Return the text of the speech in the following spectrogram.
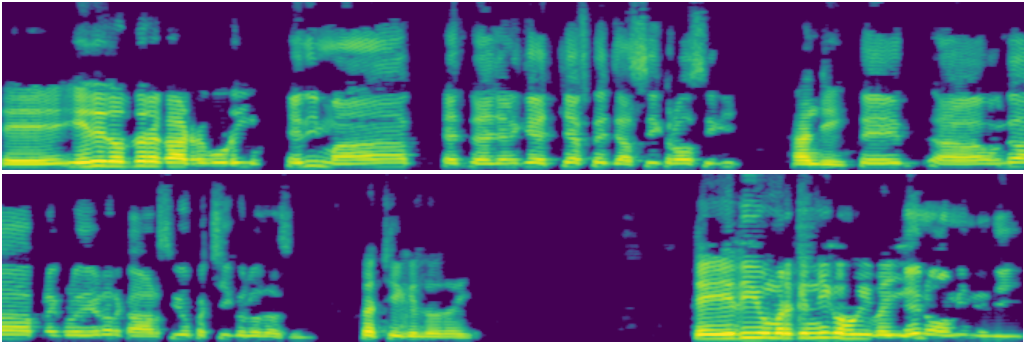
ਤੇ ਇਹਦੇ ਦੁੱਧ ਰਿਕਾਰਡ ਰਿਕੂਡ ਜੀ? ਇਹਦੀ ਮਾਂ ਜਾਣੀ ਕਿ ਐਚਐਫ ਤੇ ਜਾਸੀ ਕ੍ਰਾਸ ਸੀਗੀ। ਹਾਂਜੀ। ਤੇ ਅਹ, ਉਹਦਾ ਆਪਣੇ ਕੋਲ ਜਿਹੜਾ ਰਿਕਾਰਡ ਸੀ ਉਹ 25 ਕਿਲੋ ਦਾ ਸੀ। 25 ਕਿਲੋ ਦਾ ਜੀ। ਤੇ ਇਹਦੀ ਉਮਰ ਕਿੰਨੀ ਕੁ ਹੋ ਗਈ ਬਾਈ? ਇਹ 9 ਮਹੀਨੇ ਦੀ।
